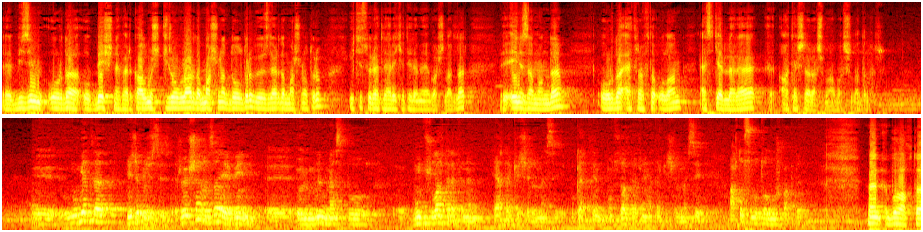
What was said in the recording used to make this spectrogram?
bizim orada o 5 nəfər qalmış girovlar da maşına doldurub, özləri də maşına oturub iti sürətlə hərəkət eləməyə başladılar. E, eyni zamanda orada ətrafda olan əskərlərə e, atəşlər açmağa başladılar. E, ümumiyyətlə, necə bilirsiniz, Rövşən Rızayevin e, ölümünün məhz bu e, bunçular tərəfindən həyata keçirilməsi, bu qətlin bunçular tərəfindən həyata keçirilməsi artıq sübut olmuş faktdır. Mən bu haqda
